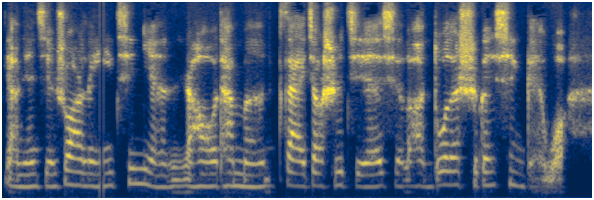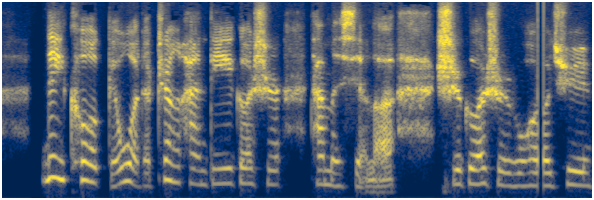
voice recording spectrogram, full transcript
两年结束，二零一七年，然后他们在教师节写了很多的诗跟信给我。那一刻给我的震撼，第一个是他们写了诗歌是如何去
